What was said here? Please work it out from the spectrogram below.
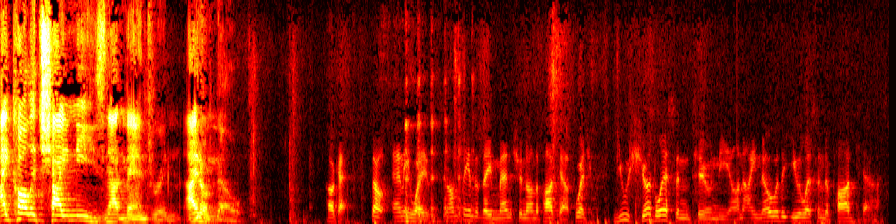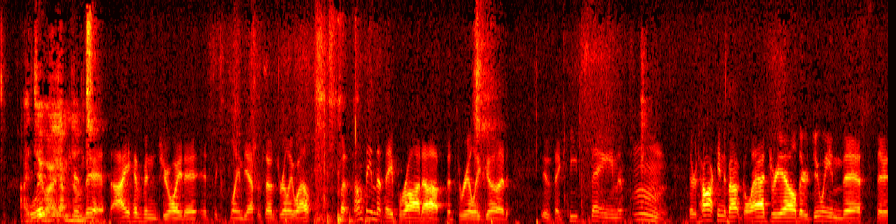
I call it Chinese, not Mandarin. I don't know. Okay. So, anyways, something that they mentioned on the podcast, which you should listen to, Noam. I know that you listen to podcasts. I do. I am known to. this. I have enjoyed it. It's explained the episodes really well. But something that they brought up that's really good is they keep saying, mm, they're talking about Galadriel, they're doing this, they,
